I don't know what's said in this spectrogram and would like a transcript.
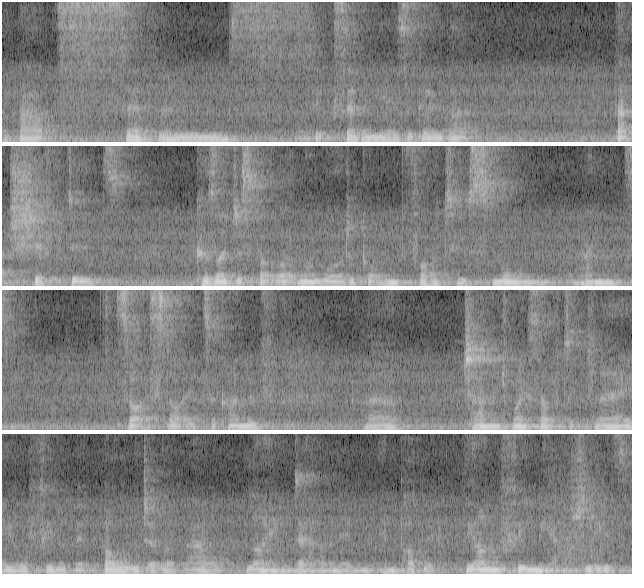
about seven, six, seven years ago, that that shifted because I just felt like my world had gotten far too small, and so I started to kind of uh, challenge myself to play or feel a bit bolder about lying down in, in public. The Arnolfini actually is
